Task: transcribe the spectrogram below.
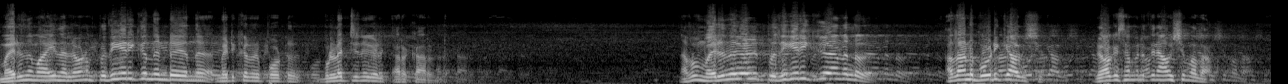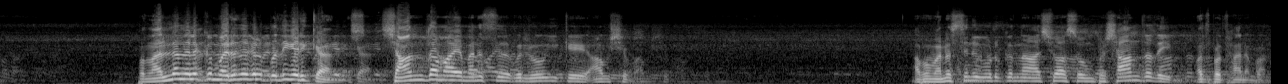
മരുന്നുമായി നല്ലോണം പ്രതികരിക്കുന്നുണ്ട് എന്ന് മെഡിക്കൽ റിപ്പോർട്ട് ബുള്ളറ്റിനുകൾ ഇറക്കാറുണ്ട്. അപ്പൊ മരുന്നുകൾ പ്രതികരിക്കുക എന്നുള്ളത് അതാണ് ബോഡിക്ക് ആവശ്യം. രോഗശമനത്തിന് ആവശ്യം അതാണ്. അപ്പൊ നല്ല നിലയ്ക്ക് മരുന്നുകൾ പ്രതികരിക്കാൻ ശാന്തമായ മനസ്സ് ഒരു രോഗിക്ക് ആവശ്യമാണ്. അപ്പോൾ മനസ്സിന് കൊടുക്കുന്ന ആശ്വാസവും പ്രശാന്തതയും അത് പ്രധാനമാണ്.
